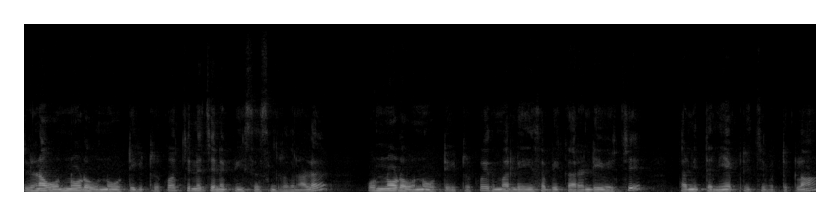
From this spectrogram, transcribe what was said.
இல்லைனா ஒன்றோட ஒன்று ஒட்டிக்கிட்டு இருக்கோம். சின்ன சின்ன பீசஸ்ங்கிறதுனால ஒன்றோட ஒன்று ஒட்டிக்கிட்டு இருக்கோம். இது மாதிரி லேஸ் அப்படி கரண்டி வச்சு தனித்தனியாக பிரித்து விட்டுக்கலாம்.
